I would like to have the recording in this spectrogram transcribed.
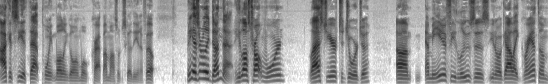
I could see at that point Mullen going, "Well, crap, I might as well just go to the NFL." But he hasn't really done that. He lost Charlton Warren last year to Georgia. Um, I mean, even if he loses, you know, a guy like Grantham,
